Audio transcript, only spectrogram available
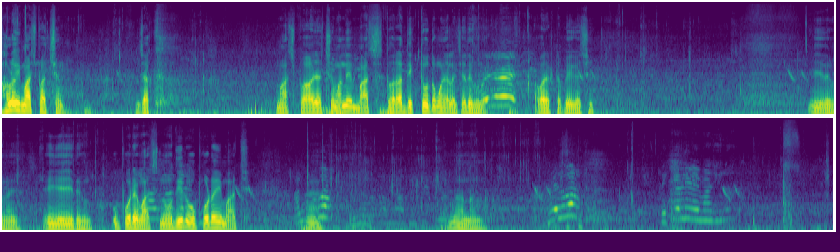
ভালোই মাছ পাচ্ছেন। যাক, মাছ পাওয়া যাচ্ছে মানে মাছ ধরা দেখতেও তো মজা লাগছে, দেখুন। আবার একটা পেয়ে গেছে। এই যে দেখুন, এই এই দেখুন, উপরে মাছ, নদীর উপরেই মাছ। হ্যাঁ। না না না এই যে এখানে একটা আছে এই যে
